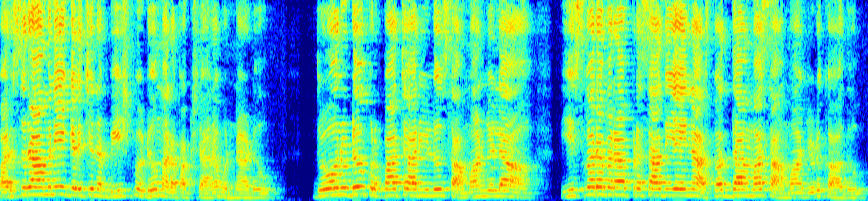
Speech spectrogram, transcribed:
పరశురాముని గెలిచిన భీష్ముడు మన పక్షాన ఉన్నాడు. ద్రోణుడు కృపాచార్యులు సామాన్యుల ఈశ్వరవర ప్రసాది అయిన అశ్వత్థామ సామాన్యుడు కాదు.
